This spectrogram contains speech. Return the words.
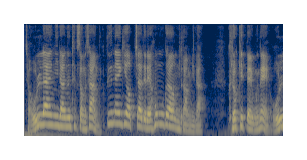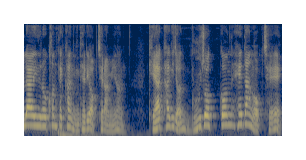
자, 온라인이라는 특성상 뜨내기 업자들의 홈그라운드랍니다. 그렇기 때문에 온라인으로 컨택한 인테리어 업체라면 계약하기 전 무조건 해당 업체에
